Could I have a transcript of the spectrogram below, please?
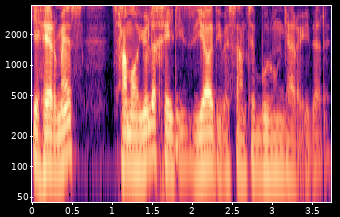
یه هرمس تمایل خیلی زیادی به سمت برونگرایی داره.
